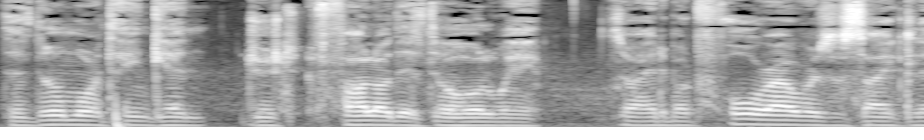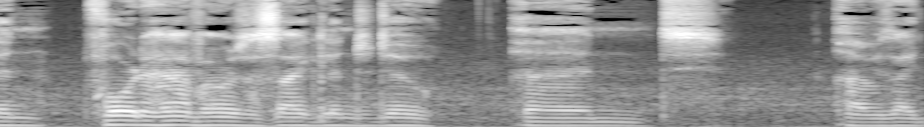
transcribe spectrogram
There's no more thinking. Just follow this the whole way. So I had about four hours of cycling, four and a half hours of cycling to do, and I was like,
